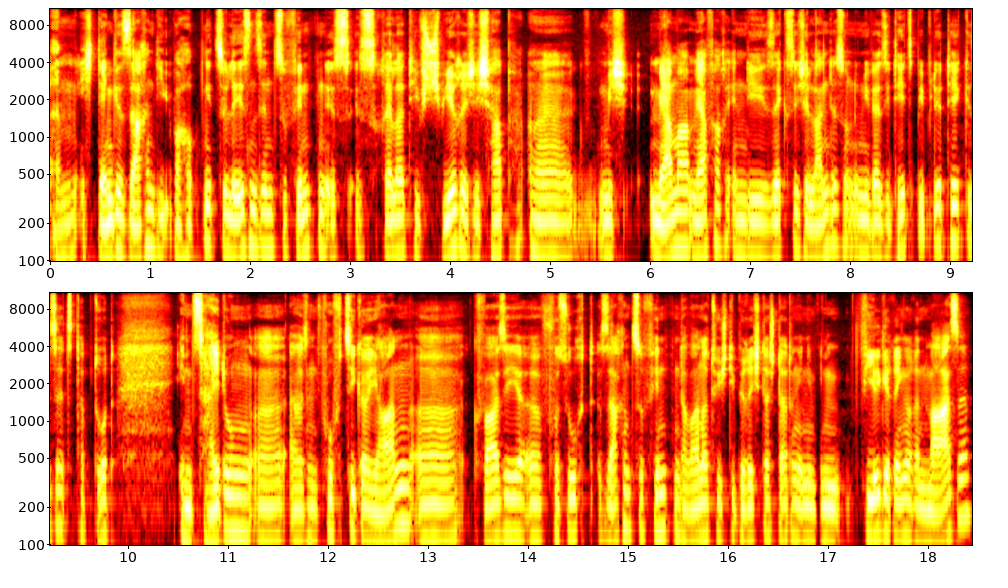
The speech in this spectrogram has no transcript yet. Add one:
Ähm, ich denke, Sachen, die überhaupt nicht zu lesen sind, zu finden, ist, ist relativ schwierig. Ich habe äh, mich mehrmal, mehrfach in die Sächsische Landes- und Universitätsbibliothek gesetzt, habe dort in Zeitungen äh, aus den 50er Jahren äh, quasi äh, versucht, Sachen zu finden. Da war natürlich die Berichterstattung in, in viel geringeren Maße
